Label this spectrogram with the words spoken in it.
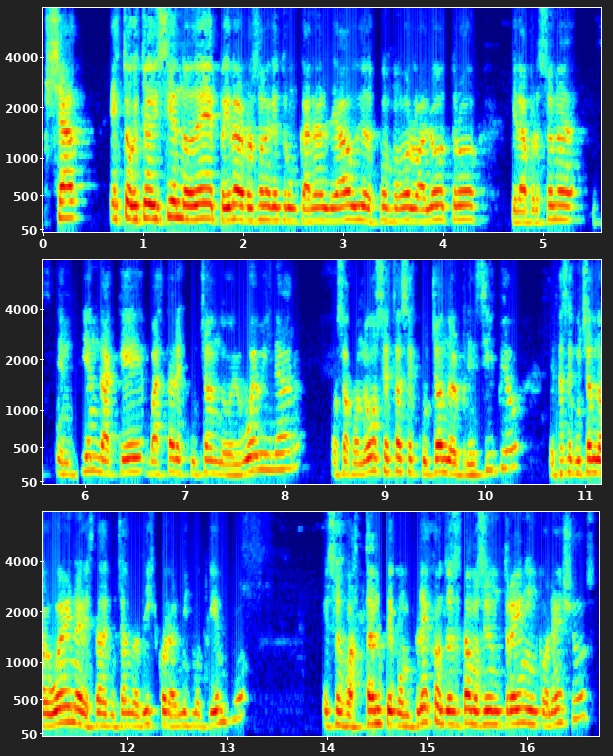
ya esto que estoy diciendo de pedir a la persona que entre un canal de audio, después moverlo al otro, que la persona entienda que va a estar escuchando el webinar o sea, cuando vos estás escuchando al principio, estás escuchando el webinar y estás escuchando Discord al mismo tiempo, eso es bastante complejo, entonces estamos en un training con ellos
